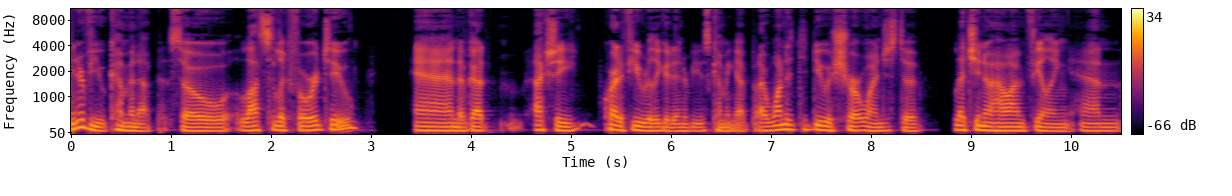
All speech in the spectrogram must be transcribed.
interview coming up. So lots to look forward to. And I've got actually quite a few really good interviews coming up, but I wanted to do a short one just to let you know how I'm feeling. And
